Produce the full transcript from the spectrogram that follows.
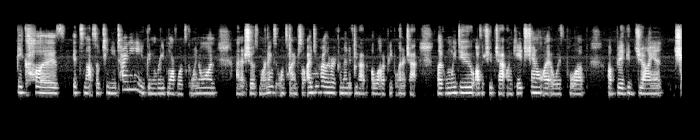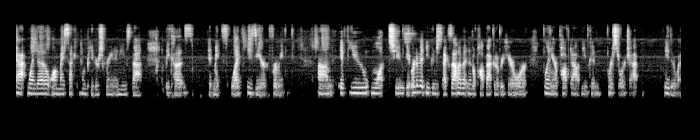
because it's not so teeny tiny. You can read more of what's going on and it shows more names at one time. So I do highly recommend if you have a lot of people in a chat. Like when we do AuthorTube chat on Kate's channel, I always pull up a big giant chat window on my second computer screen and use that because it makes life easier for me. Um, if you want to get rid of it, you can just X out of it and it'll pop back over here, or when you're popped out, you can restore chat. Either way.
